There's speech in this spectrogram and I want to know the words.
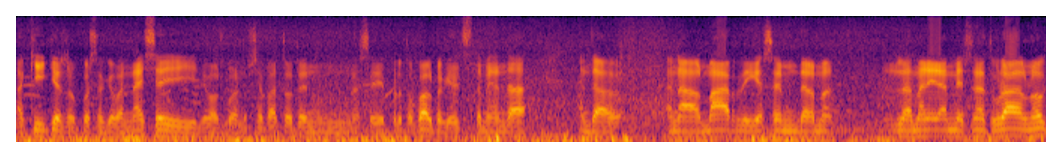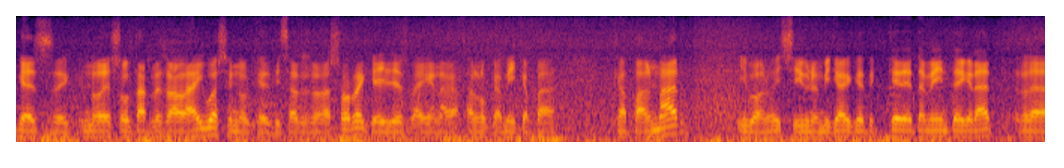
aquí, que és el lloc que van néixer, i llavors bueno, se fa tot en una sèrie de protocol, perquè ells també han d'anar al mar, diguéssim, de la, la manera més natural, no? que és, no és soltar-les a l'aigua, sinó que deixar-les a la sorra, que elles vagin agafant el camí cap, a, cap al mar, i bueno, així una mica que quede també integrat la,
